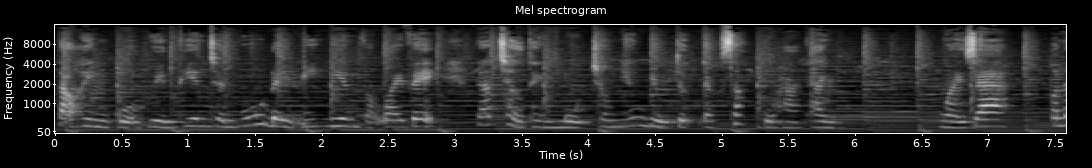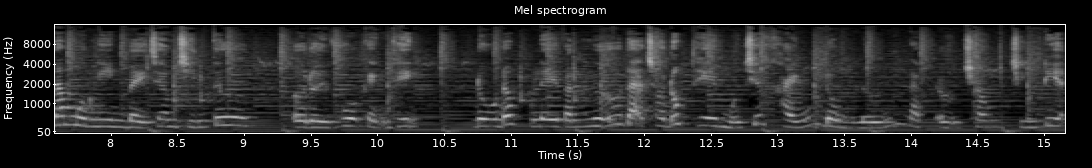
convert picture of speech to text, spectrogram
tạo hình của huyền thiên trấn vũ đầy uy nghiêm và oai vệ đã trở thành một trong những biểu tượng đặc sắc của Hà Thành. Ngoài ra, vào năm 1794, ở đời vua Cảnh Thịnh, đô đốc Lê Văn Ngữ đã cho đúc thêm một chiếc khánh đồng lớn đặt ở trong chính điện.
